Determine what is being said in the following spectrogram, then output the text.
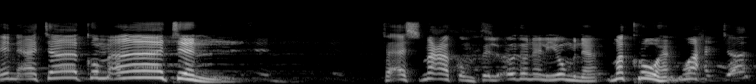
إن أتاكم آت فأسمعكم في الأذن اليمنى مكروها. واحد جاء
